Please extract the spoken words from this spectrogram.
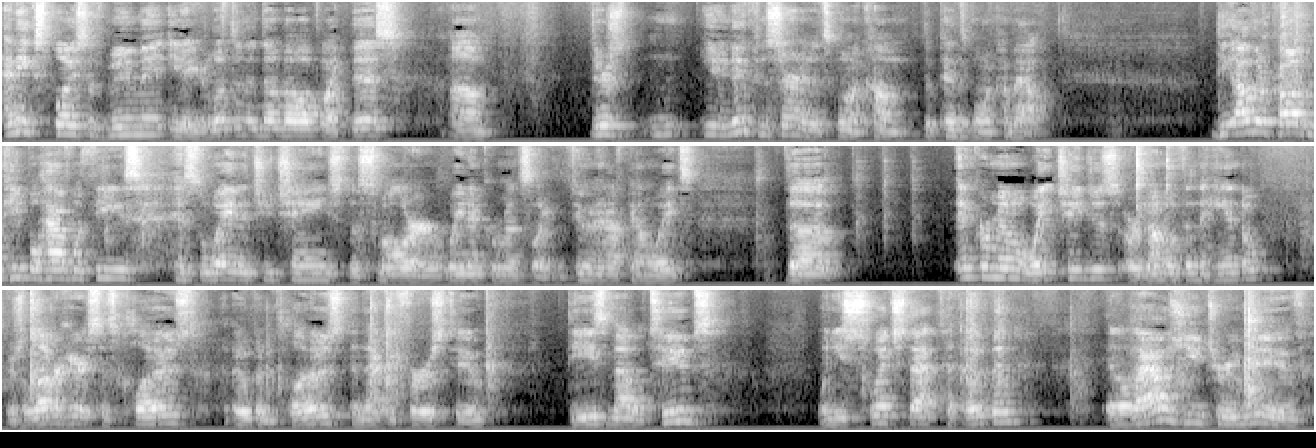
Any explosive movement, you know, you're lifting the dumbbell up like this, um, there's you know, no concern that it's going to come, the pin's going to come out. The other problem people have with these is the way that you change the smaller weight increments, like the two and a half pound weights. The incremental weight changes are done within the handle. There's a lever here that says closed, open, closed, and that refers to these metal tubes. When you switch that to open, it allows you to remove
